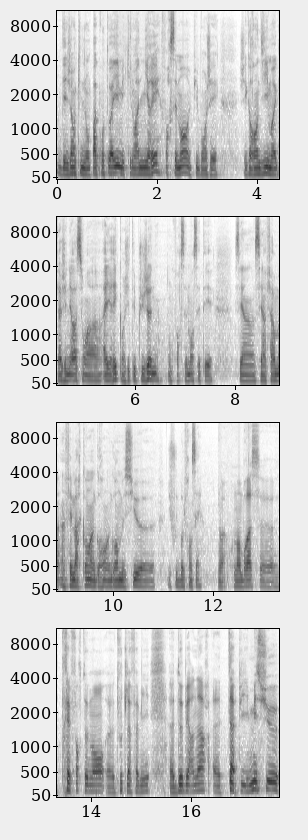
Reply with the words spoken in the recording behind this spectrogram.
des gens qui ne l'ont pas côtoyé mais qui l'ont admiré, forcément. Et puis bon, j'ai. J'ai grandi moi avec la génération à, Eric quand j'étais plus jeune, donc forcément c'était c'est un, un, un, fait marquant, un grand, un grand monsieur euh, du football français on embrasse euh, très fortement euh, toute la famille euh, de Bernard Tapie. Messieurs,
